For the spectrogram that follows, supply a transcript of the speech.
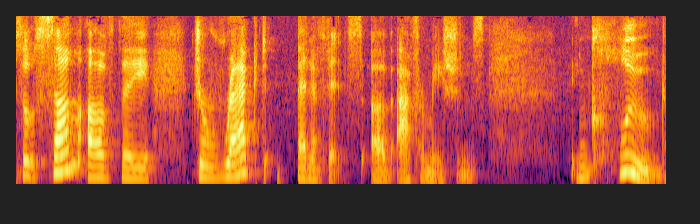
So, some of the direct benefits of affirmations include,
